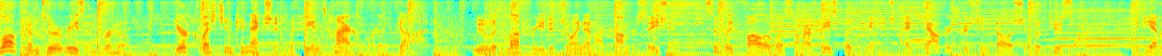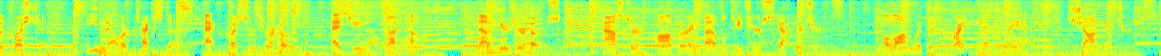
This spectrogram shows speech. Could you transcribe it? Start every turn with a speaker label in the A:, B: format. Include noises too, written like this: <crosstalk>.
A: Welcome to A Reason for Hope, your question connection with the entire Word of God. We would love for you to join in our conversation. Simply follow us on our Facebook page at Calvary Christian Fellowship of Tucson. If you have a question, email or text us at questionsforhope at gmail.com. Now here's your host, pastor, author, and Bible teacher Scott Richards, along with his right hand man, Sean Richards.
